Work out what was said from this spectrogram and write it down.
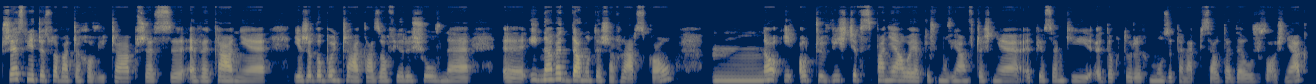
przez Mieczysława Czechowicza, przez Ewę Kanie, Jerzego Bończaka, Zofię Rysiównę e, i nawet Danutę Szaflarską. Mm, No i oczywiście wspaniałe, jak już mówiłam wcześniej, piosenki, do których muzykę napisał Tadeusz Woźniak,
